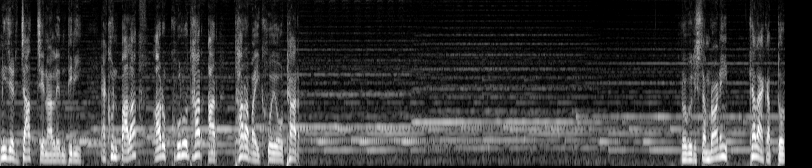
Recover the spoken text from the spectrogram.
নিজের জাত চেনালেন তিনি। এখন পালা আরও ক্ষুরোধার আর ধারাবাহিক হয়ে ওঠার। রবিউল ইসলাম রনি, খেলা একাত্তর।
